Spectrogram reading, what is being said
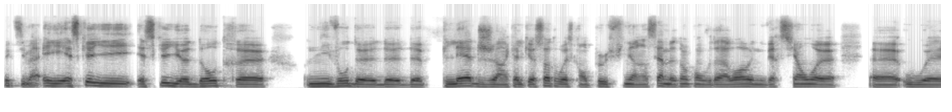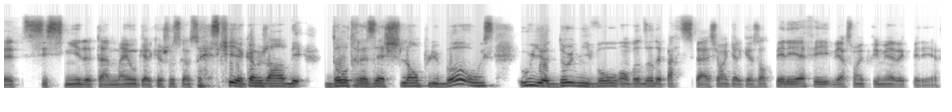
effectivement. Et est-ce qu'il y, est y, a d'autres, euh, niveau de, de, pledge en quelque sorte, où est-ce qu'on peut financer, admettons qu'on voudrait avoir une version euh, euh, où c'est signé de ta main ou quelque chose comme ça? Est-ce qu'il y a comme genre d'autres échelons plus bas ou où il y a deux niveaux, on va dire, de participation en quelque sorte, PDF et version imprimée avec PDF?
